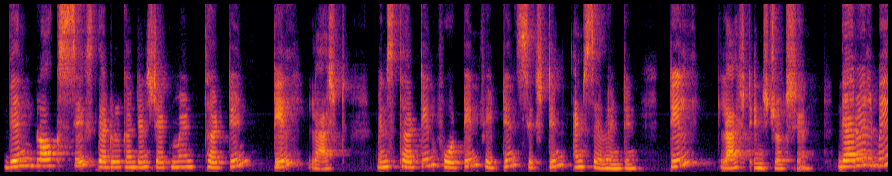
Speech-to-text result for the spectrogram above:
Then block 6 that will contain statement 13 till last. Means 13, 14, 15, 16 and 17 till last instruction. There will be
